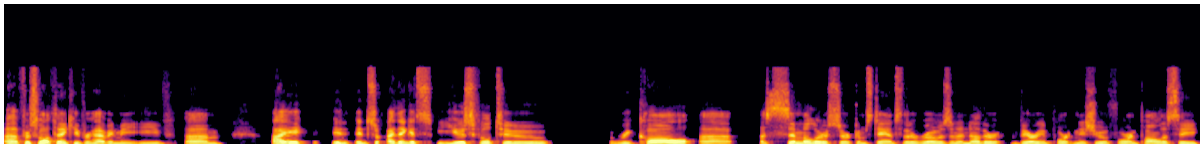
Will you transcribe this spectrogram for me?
Uh, first of all, thank you for having me, Yves. Um, I it, I think it's useful to recall uh, a similar circumstance that arose in another very important issue of foreign policy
